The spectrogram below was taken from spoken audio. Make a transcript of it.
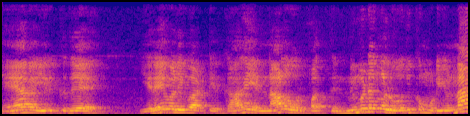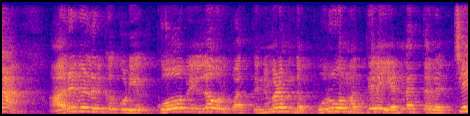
நேரம் இருக்குது. இறை வழிபாட்டிற்காக என்னால் ஒரு பத்து நிமிடங்கள் ஒதுக்க முடியும்னா அருகில் இருக்கக்கூடிய கோவில்ல ஒரு பத்து நிமிடம் இந்த புருவ மத்தியில் எண்ணத்தை வச்சு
